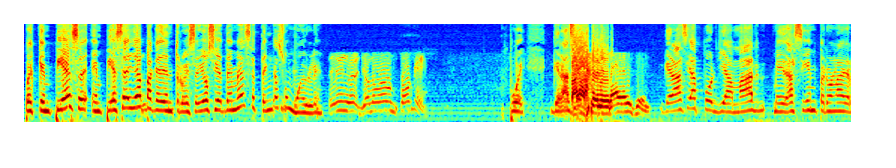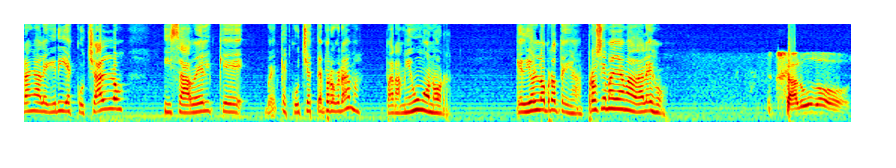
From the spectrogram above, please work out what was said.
Pues que empiece, empiece ya para que dentro de seis o siete meses tenga su mueble. Sí, yo, le voy a un toque. Pues gracias. Gracias por llamar. Me da siempre una gran alegría escucharlo y saber que pues, que escuche este programa. Para mí es un honor. Que Dios lo proteja. Próxima llamada, Alejo. Saludos.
